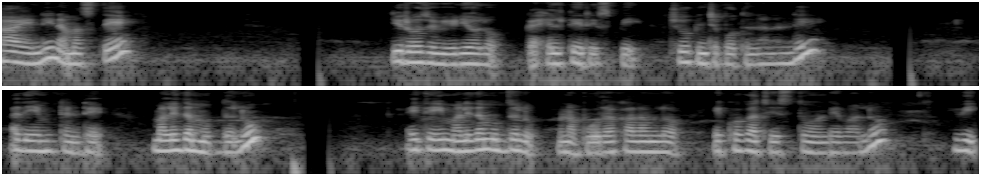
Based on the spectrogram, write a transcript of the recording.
హాయ్ అండి నమస్తే. ఈరోజు వీడియోలో ఒక హెల్తీ రెసిపీ చూపించబోతున్నానండి. అదేమిటంటే మలిద ముద్దలు. అయితే ఈ మలిద ముద్దలు మన పూర్వకాలంలో ఎక్కువగా చేస్తూ ఉండేవాళ్ళు. ఇవి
